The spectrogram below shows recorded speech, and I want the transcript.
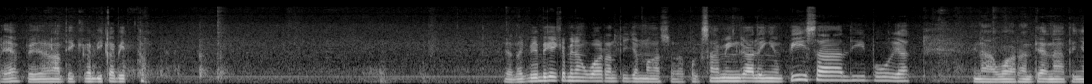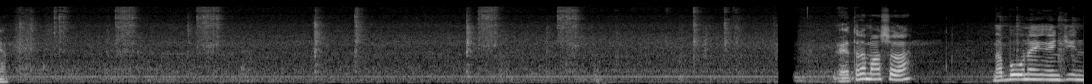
Ayan, pwede na natin kabit to. Yan, nagbibigay kami ng warranty dyan mga sir. Pag sa amin galing yung pisa, libo, yan, ina-warranty natin yan. Eto na mga sir ha. Nabuo na yung engine.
